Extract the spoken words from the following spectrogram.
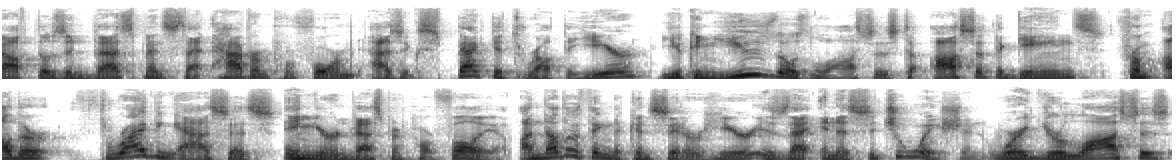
off those investments that haven't performed as expected throughout the year, you can use those losses to offset the gains from other thriving assets in your investment portfolio. Another thing to consider here is that in a situation where your losses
